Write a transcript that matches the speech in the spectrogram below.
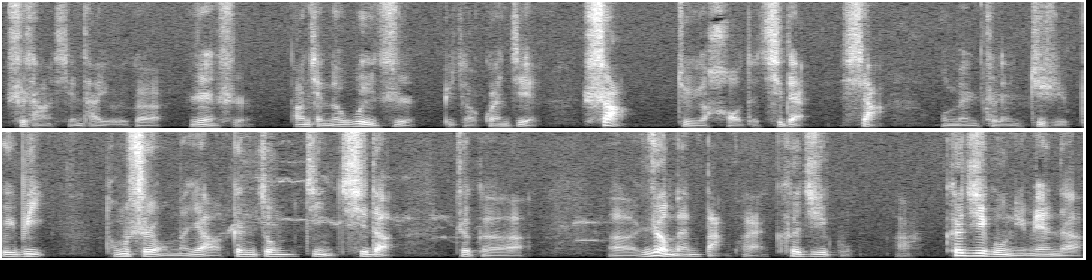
市场形态有一个认识，当前的位置比较关键，上就有好的期待，下我们只能继续规避。同时，我们要跟踪近期的这个呃热门板块科技股，科技股里面的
